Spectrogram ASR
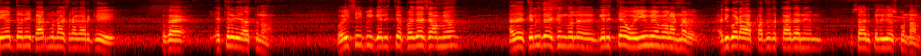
చేయొద్దని కార్మునాశ్వర గారికి ఒక హెచ్చరిక చేస్తున్నాం. వైసీపీ గెలిస్తే ప్రజాస్వామ్యం అదే తెలుగుదేశం గెలిస్తే ఈవీఎం అంటున్నారు. అది కూడా పద్ధతి కాదని ఒకసారి తెలియజేసుకుంటాను.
